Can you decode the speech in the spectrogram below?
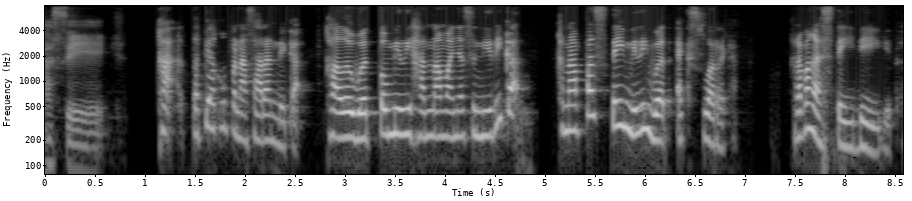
Asik. Kak, tapi aku penasaran deh, Kak. Kalau buat pemilihan namanya sendiri, Kak, kenapa stay milih buat explore, Kak? Kenapa nggak stay day gitu?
